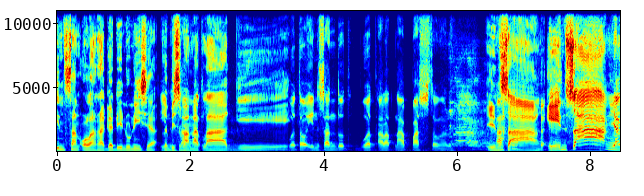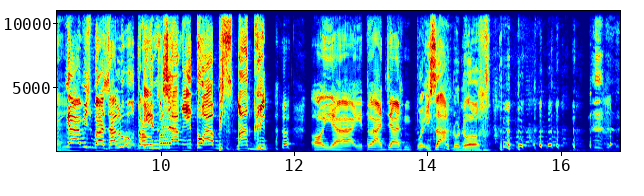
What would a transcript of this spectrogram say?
insan olahraga di Indonesia lebih semangat lagi. Gue tau insan tuh buat alat napas tau gak lu? Insang, insang. Yang nggak habis bahasa lu terlalu. Insang itu abis maghrib. Oh iya itu ajan. Gue Isa, dodol.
